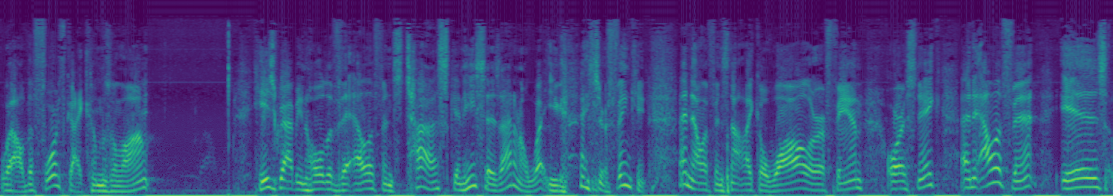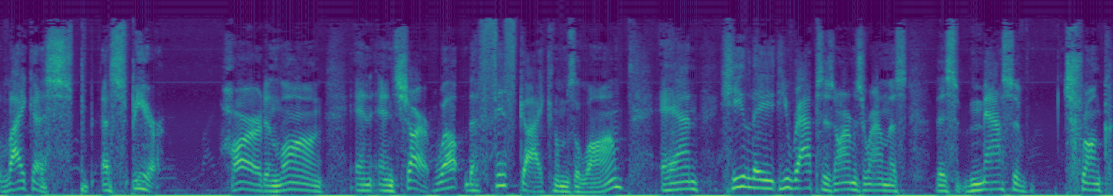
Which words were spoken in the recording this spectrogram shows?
well the fourth guy comes along He's grabbing hold of the elephant's tusk and he says, I don't know what you guys are thinking. An elephant's not like a wall or a fan or a snake. An elephant is like a, sp- a spear hard and long and, and sharp. Well, the fifth guy comes along and he lay, he wraps his arms around this, this massive trunk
